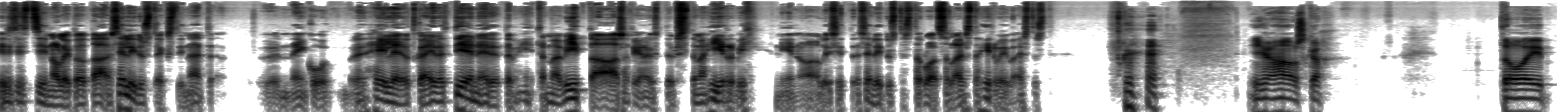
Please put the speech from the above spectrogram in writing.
Ja sitten siinä oli tota selitystekstinä, että niin kuin heille, jotka eivät tienneet, että mihin tämä viittaa Aasarjan yhteydessä, tämä hirvi, niin oli sitten selitys tästä ruotsalaisesta hirviväestöstä. Ihan hauska. Toi...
